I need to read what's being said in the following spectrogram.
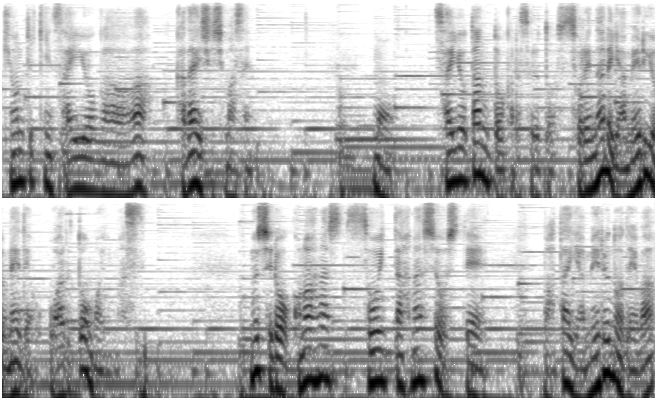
基本的に採用側は課題視しません。もう採用担当からするとそれならやめるよねで終わると思います。むしろこの話そういった話をしてまた辞めるのでは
